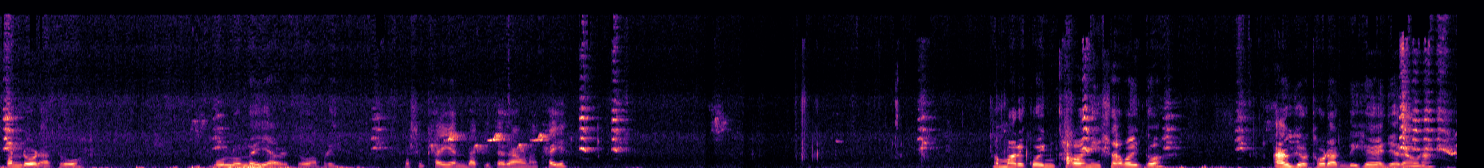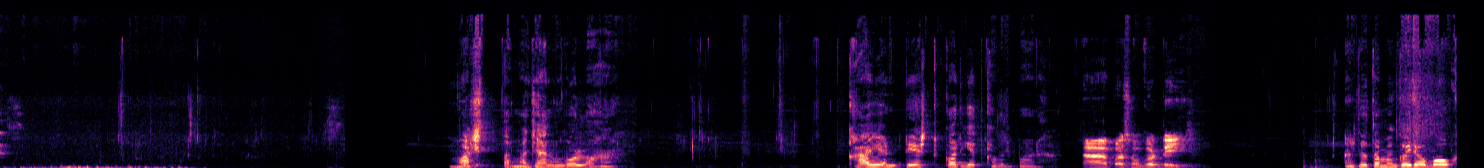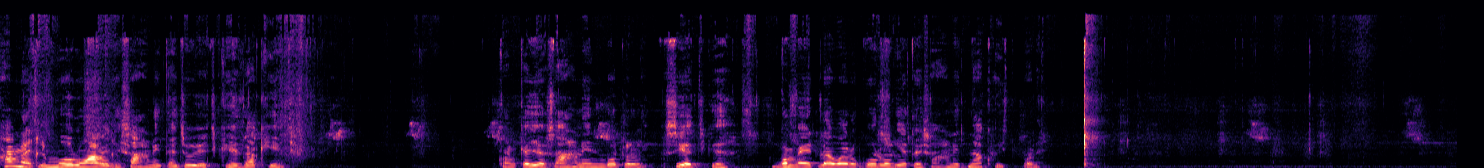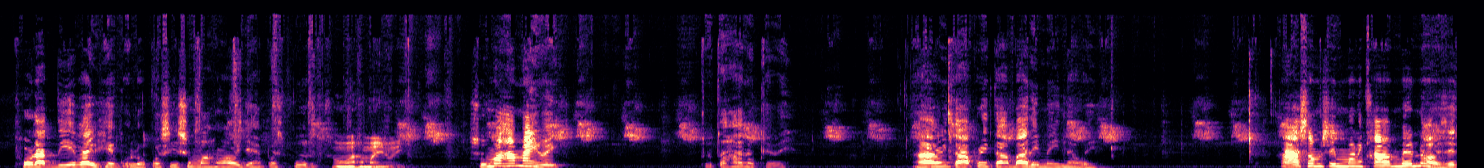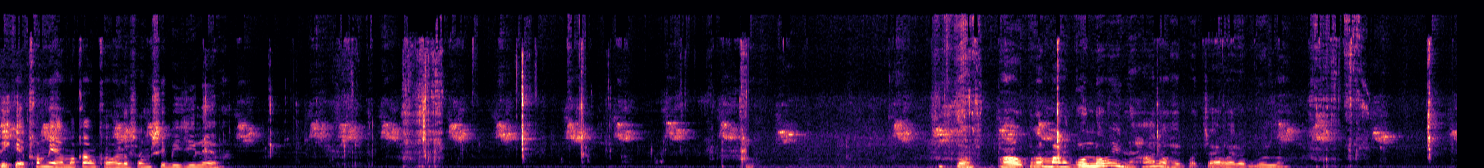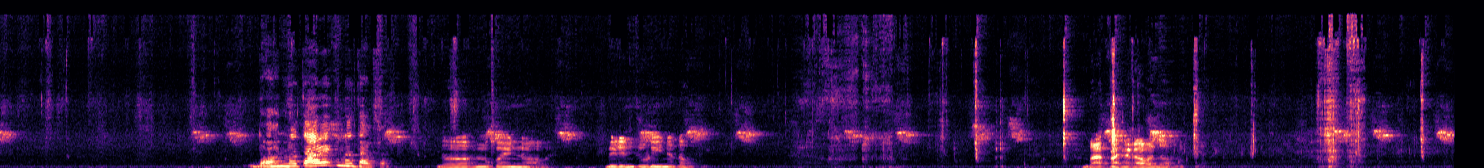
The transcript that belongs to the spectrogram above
કંડોળા તો, ગોલો લઈ આવે તો આપણે. પછી ખાઈએ ને બાકી તો રાવણા ખાઈએ. તમારે કોઈને ખાવાની ઈચ્છા હોય તો આવજો થોડાક દી, હે, જ રાવણા. મસ્ત મજાનો ગોલો, હા. ખાઈએ ને ટેસ્ટ કરીએ તો ખબર પડે. આ પાછું ઘટે. તો તમે ગળ્યો બહુ ખાવ ને એટલે મોરું આવે એટલે સાહણી ત્યાં જોઈએ જ ઘેર રાખીએ જ. કારણ કે જો સાહણીની બોટલ છે જ કે ગમે એટલા વારો ગોલો લે તો સાહણી જ નાખવી જ પડે. થોડાક દી આવી છે ગોલો પછી સુમાહું આવી જાય પછી પૂરું. હમાય હોય. સુમાહામાં હોય? તો તો સારું કહેવાય. હા તો આપણે ત્યાં બારે મહિના હોય. આ સમસી મને ખાવા મેં ન જરી કે ખમે આમાં કામ ખાવા ઓલો સમસી બીજી લેવા. ભાવ પ્રમાણે ગોલો હોય ને સારો હોય પચાસવાળો ગોલો. દહનો તો આવે કે નથી આવતો? દહનું કંઈ ન આવે. બીડીને જોડી નથી આવતી. બાર પાસે આવે રૂપિયા.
